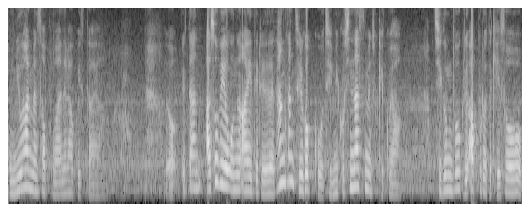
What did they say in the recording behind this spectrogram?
공유하면서 보완을 하고 있어요. 어, 일단 아소비에 오는 아이들은 항상 즐겁고 재밌고 신났으면 좋겠고요. 지금도 그리고 앞으로도 계속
